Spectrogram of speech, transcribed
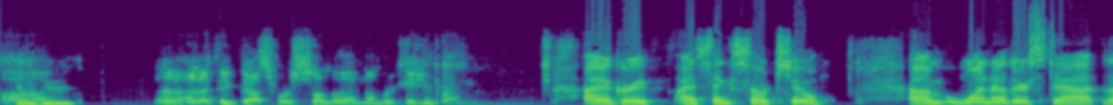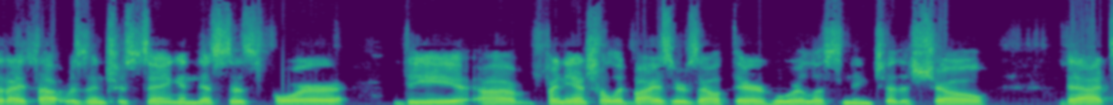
Um, mm-hmm. and, and I think that's where some of that number came from. I agree. I think so too. Um, one other stat that I thought was interesting, and this is for the uh, financial advisors out there who are listening to the show that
